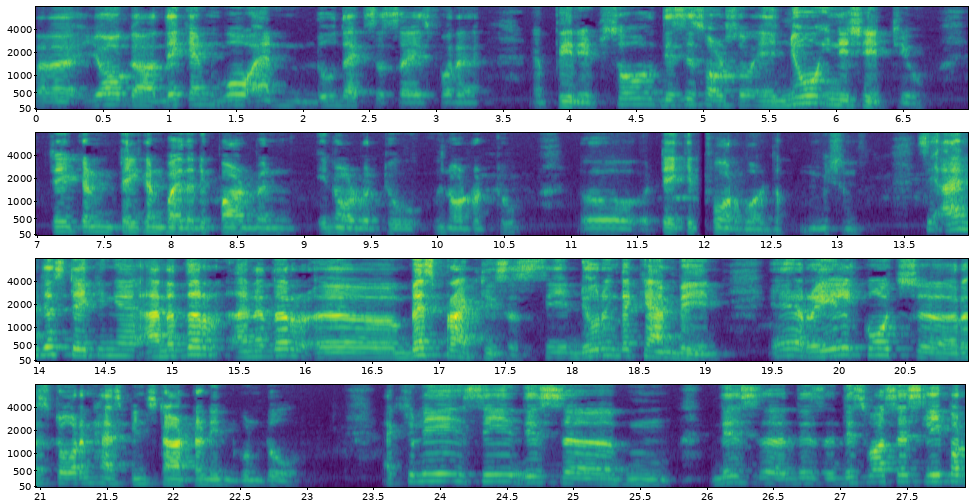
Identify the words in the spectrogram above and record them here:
uh, yoga, they can go and do the exercise for a, a period. So this is also a new initiative taken taken by the department in order to in order to uh, take it forward the mission. See i'm just taking a, another another uh, best practices. See during the campaign a rail coach uh, restaurant has been started in guntur actually see this um, this uh, this this was a sleeper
